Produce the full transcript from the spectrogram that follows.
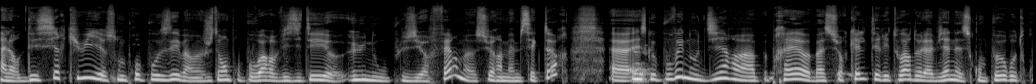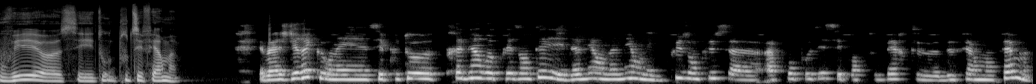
Alors, des circuits sont proposés ben, justement pour pouvoir visiter euh, une ou plusieurs fermes sur un même secteur. Euh, est-ce que vous pouvez nous dire à peu près euh, bah, sur quel territoire de la Vienne est-ce qu'on peut retrouver toutes ces fermes? Eh ben, je dirais que c'est plutôt très bien représenté et d'année en année, on est de plus en plus à, proposer ces portes ouvertes de ferme en ferme,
